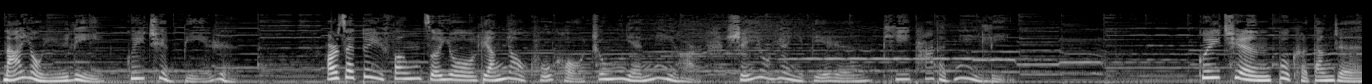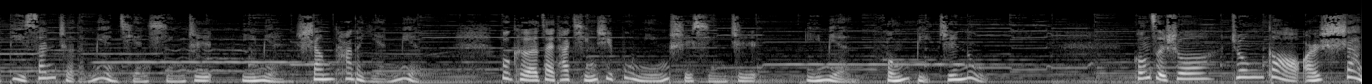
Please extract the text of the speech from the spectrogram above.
哪有余力规劝别人？而在对方则又良药苦口，忠言逆耳，谁又愿意别人批他的逆理？规劝不可当着第三者的面前行之，以免伤他的颜面；不可在他情绪不宁时行之，以免逢彼之怒。孔子说：“忠告而善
